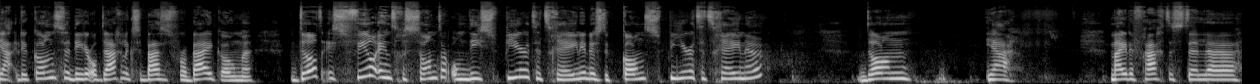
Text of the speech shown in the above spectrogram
ja, de kansen die er op dagelijkse basis voorbij komen. Dat is veel interessanter om die spier te trainen, dus de kansspier te trainen, dan ja, mij de vraag te stellen:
